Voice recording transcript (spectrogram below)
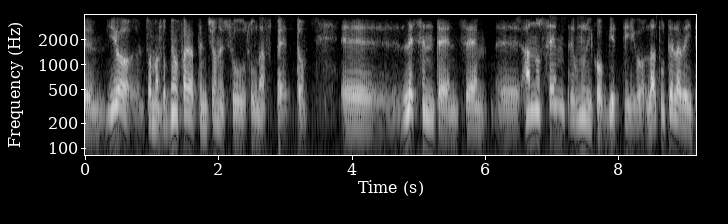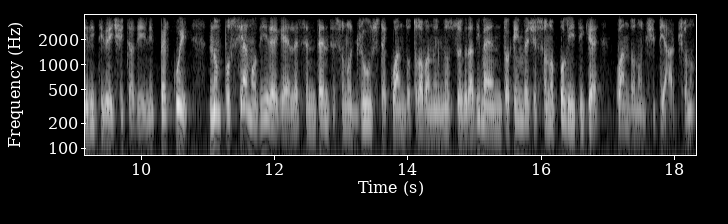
Eh, io insomma dobbiamo fare attenzione su, su un aspetto. Eh, le sentenze eh, hanno sempre un unico obiettivo, la tutela dei diritti dei cittadini, per cui non possiamo dire che le sentenze sono giuste quando trovano il nostro gradimento, che invece sono politiche quando non ci piacciono.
